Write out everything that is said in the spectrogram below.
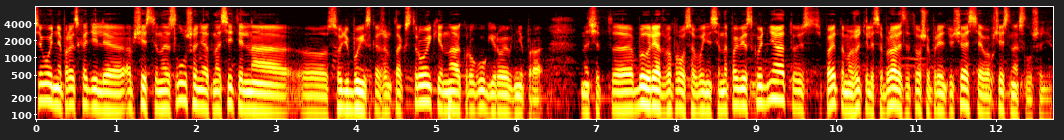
Сегодня происходили общественные слушания относительно э, судьбы, скажем так, стройки на кругу Героев Днепра. Значит, э, был ряд вопросов вынесен на повестку дня, то есть поэтому жители собрались для того, чтобы принять участие в общественных слушаниях.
